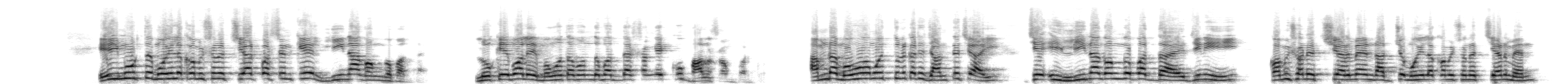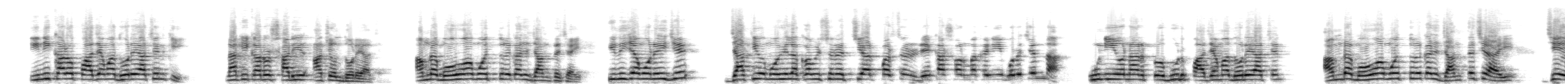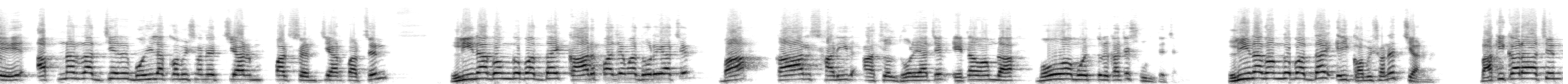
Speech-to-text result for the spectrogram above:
এই মুহূর্তে মহিলা কমিশনের চেয়ারপারসন কে লীনা গঙ্গোপাধ্যায়। লোকে বলে মমতা বন্দ্যোপাধ্যায়ের সঙ্গে খুব ভালো সম্পর্ক। আমরা মহুয়া মৈত্রের কাছে জানতে চাই যে এই লীনা গঙ্গোপাধ্যায় যিনি কমিশনের চেয়ারম্যান, রাজ্য মহিলা কমিশনের চেয়ারম্যান, তিনি কারও পাজামা ধরে আছেন কি? নাকি কারও শাড়ির আঁচল ধরে আছেন? আমরা মহুয়া মৈত্রের কাছে জানতে চাই। তিনি যেমন এই যে জাতীয় মহিলা কমিশনের চেয়ারপারসন রেখা শর্মাকে নিয়ে বলেছেন না, উনি ওনার প্রভুর পাজামা ধরে আছেন। আমরা মহুয়া মৈত্রের কাছে জানতে চাই যে আপনার রাজ্যের মহিলা কমিশনের চেয়ারপারসন চেয়ারপারসন লীনা গঙ্গোপাধ্যায় কার পাজামা ধরে আছেন বা কার শাড়ির আঁচল ধরে আছেন এটাও আমরা মহুয়া মৈত্রের কাছে শুনতে চাই। লীনা গঙ্গোপাধ্যায় এই কমিশনের চেয়ারম্যান। বাকি কারা আছেন?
